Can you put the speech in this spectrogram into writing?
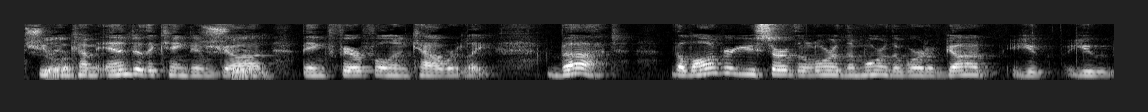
You sure. can come into the kingdom of Sure. God being fearful and cowardly. But the longer you serve the Lord, the more the Word of God you you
